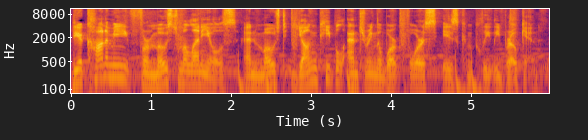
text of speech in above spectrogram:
The economy for most millennials and most young people entering the workforce is completely broken.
